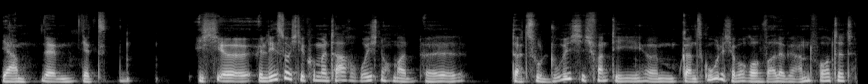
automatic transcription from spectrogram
Ja, ähm, jetzt ich äh, lese euch die Kommentare ruhig nochmal äh, dazu durch. Ich fand die ähm, ganz gut. Ich habe auch auf alle geantwortet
